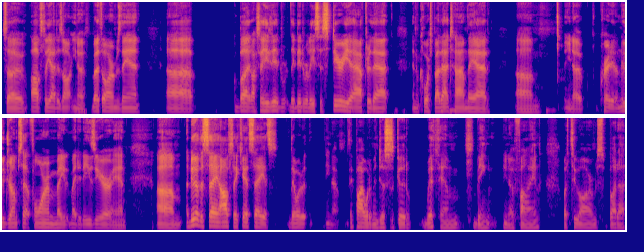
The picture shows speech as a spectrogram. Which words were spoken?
so obviously he had his arm, you know, both arms then. Uh, but like I said, he did. They did release Hysteria after that, and of course by that time they had, um, you know, created a new drum set for him, made it made it easier, and um, I do have to say, obviously, I can't say it's they would, you know, they probably would have been just as good with him being, you know, fine with two arms, but uh,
